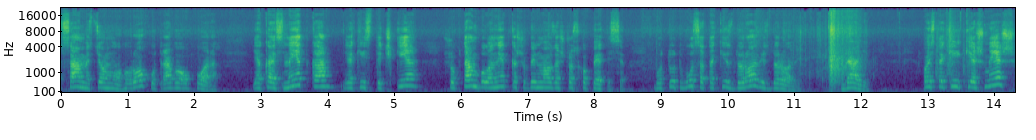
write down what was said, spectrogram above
саме цьому гороху треба опора. Якась нитка, якісь тички, щоб там була нитка, щоб він мав за що схопитися. Бо тут вуса такі здорові, здорові. Далі. Ось такий кишмиш.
